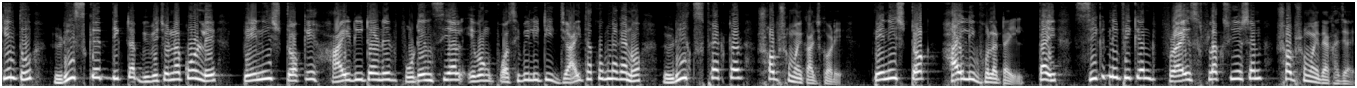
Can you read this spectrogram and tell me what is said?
কিন্তু রিস্কের দিকটা বিবেচনা করলে পেনি স্টকে হাই রিটার্নের পোটেন্সিয়াল এবং পসিবিলিটি যাই থাকুক না কেন রিস্ক ফ্যাক্টর সবসময় কাজ করে। পেনি স্টক হাইলি ভোলাটাইল তাই সিগনিফিক্যান্ট প্রাইস ফ্লাকচুয়েশন সবসময় দেখা যায়।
